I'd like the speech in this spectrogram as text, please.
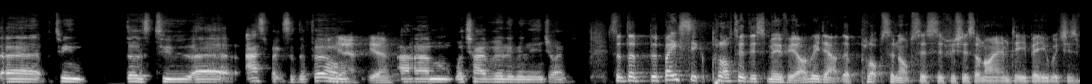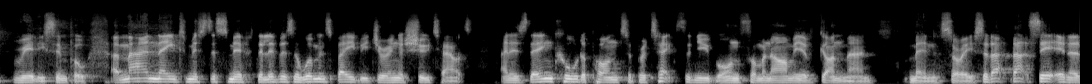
uh, between those two uh, aspects of the film, Yeah, yeah. um, which I really really enjoyed. So the, the basic plot of this movie, I'll read out the plot synopsis, which is on IMDb, which is really simple. A man named Mr. Smith delivers a woman's baby during a shootout and is then called upon to protect the newborn from an army of gunmen. Men, sorry. So that, that's it in, a,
